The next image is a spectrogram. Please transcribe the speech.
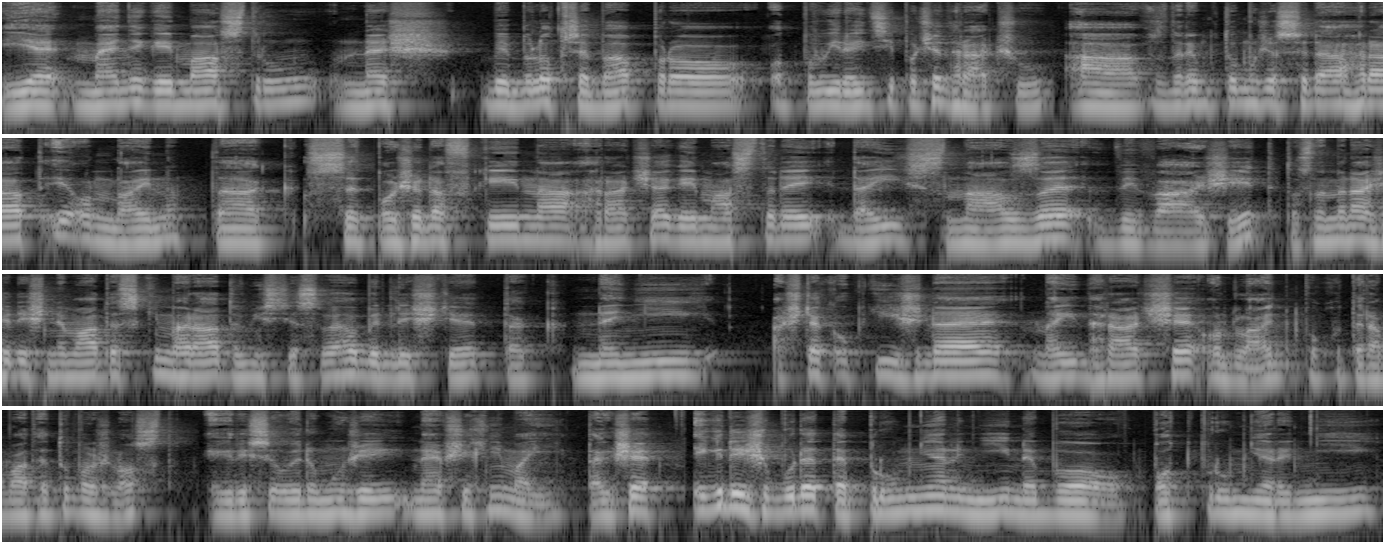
je méně Game Masterů, než by bylo třeba pro odpovídající počet hráčů a vzhledem k tomu, že se dá hrát i online, tak se požadavky na hráče a Game Mastery dají snáze vyvážit. To znamená, že když nemáte s kým hrát v místě svého bydliště, tak není až tak obtížné najít hráče online, pokud teda máte tu možnost, i když si uvědomuji, že ne všichni mají. Takže i když budete průměrní nebo podprůměrní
